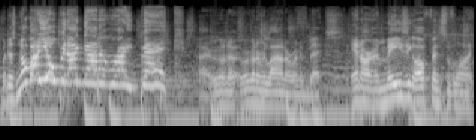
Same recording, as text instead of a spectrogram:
But there's nobody open. I got it right back. All right, we're gonna we're gonna rely on our running backs and our amazing offensive line.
